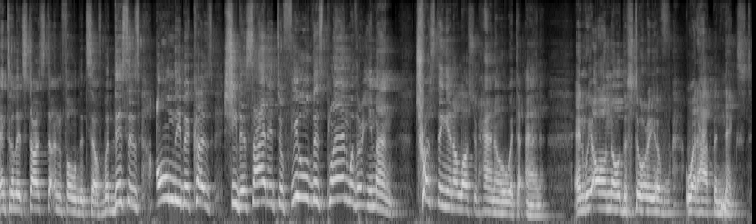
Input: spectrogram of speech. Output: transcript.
until it starts to unfold itself. But this is only because she decided to fuel this plan with her iman, trusting in Allah subhanahu wa ta'ala. And we all know the story of what happened next.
